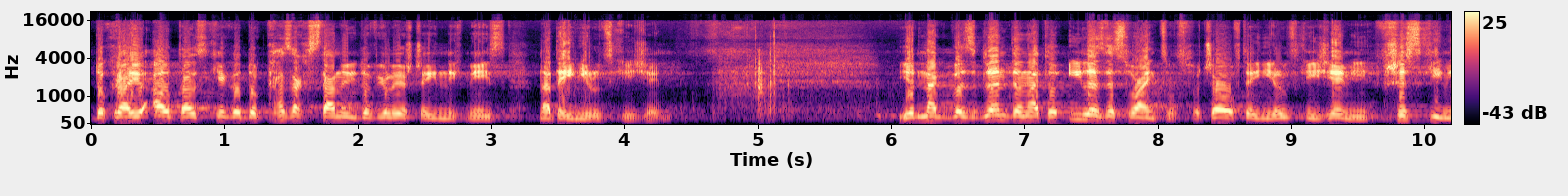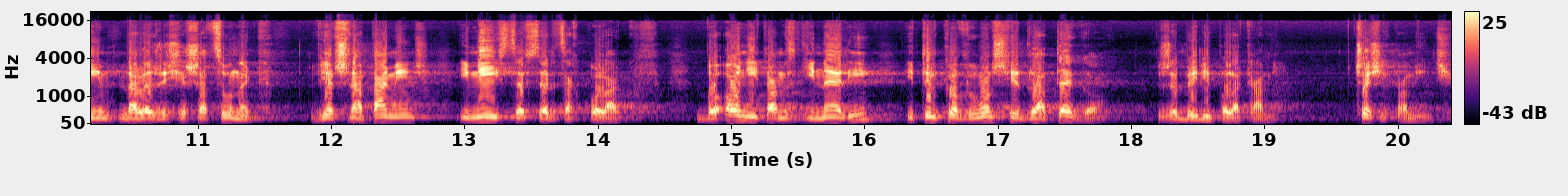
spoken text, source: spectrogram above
do kraju autalskiego, do Kazachstanu i do wielu jeszcze innych miejsc na tej nieludzkiej ziemi. Jednak bez względu na to, ile zesłańców spoczęło w tej nieludzkiej ziemi, wszystkim im należy się szacunek, wieczna pamięć i miejsce w sercach Polaków, bo oni tam zginęli i tylko wyłącznie dlatego, że byli Polakami. Cześć ich pamięci.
